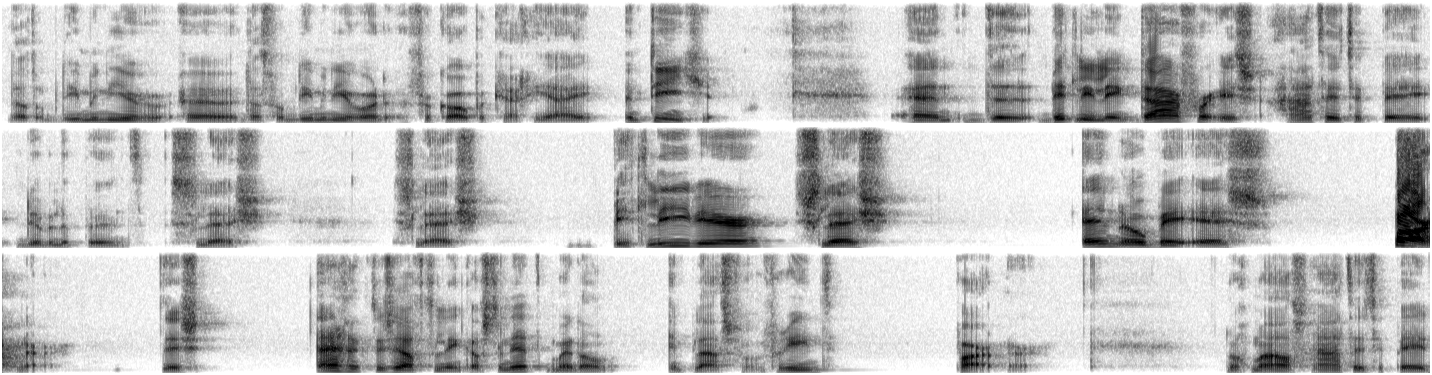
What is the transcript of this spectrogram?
dat, op die manier, uh, dat we op die manier worden verkopen, krijg jij een tientje. En de bit.ly link daarvoor is http bit.ly weer slash nobs partner. Dus Eigenlijk dezelfde link als net, maar dan in plaats van vriend, partner. Nogmaals, http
